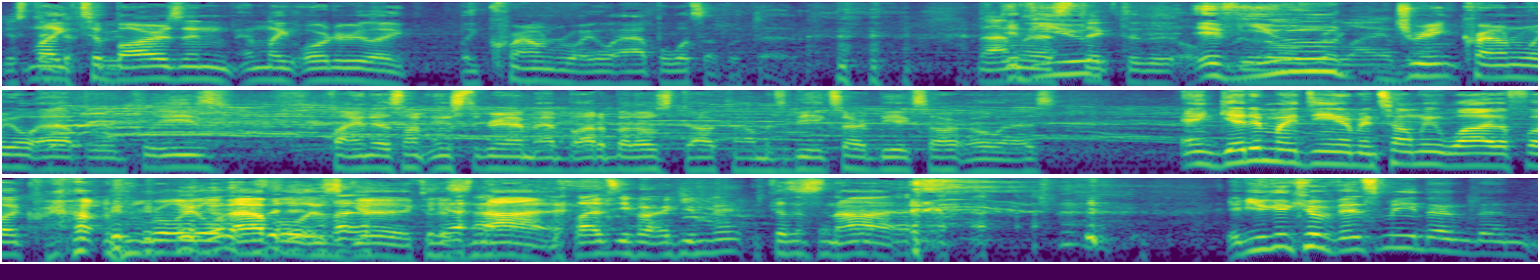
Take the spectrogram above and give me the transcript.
Just like to bars and, and like order like like Crown Royal apple. What's up with that? Nah, I'm gonna stick to the if the you old drink Crown Royal apple, please find us on Instagram at badabados.com. It's BXR BXROS. And get in my DM and tell me why the fuck Crown Royal apple is good. Because it's not. What's your argument? Because it's not. if you can convince me, then then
